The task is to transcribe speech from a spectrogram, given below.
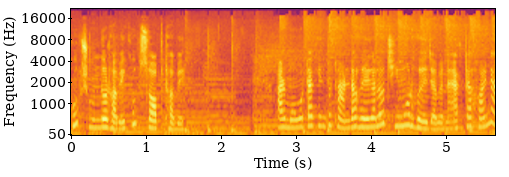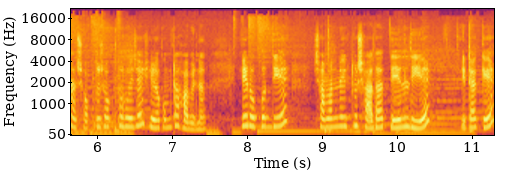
খুব সুন্দর হবে, খুব সফট হবে। আর মোমোটা কিন্তু ঠান্ডা হয়ে গেলেও ঝিমোর হয়ে যাবে না। একটা হয় না, শক্ত শক্ত হয়ে যায়, সেরকমটা হবে না। এর ওপর দিয়ে সামান্য একটু সাদা তেল দিয়ে এটাকে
